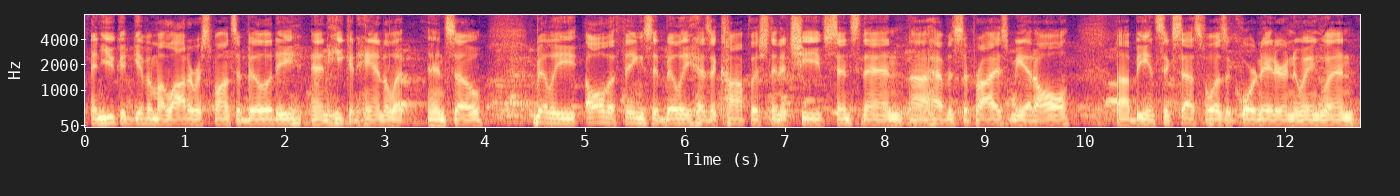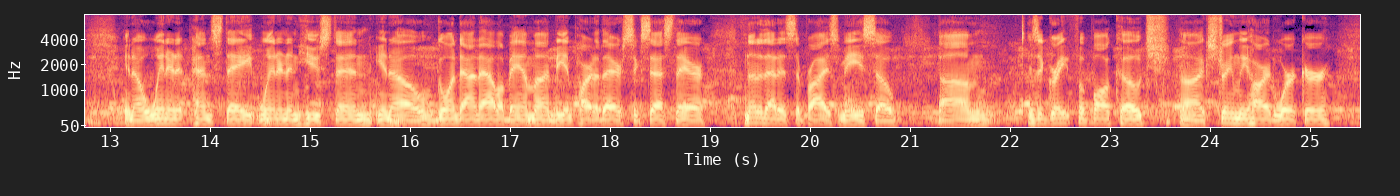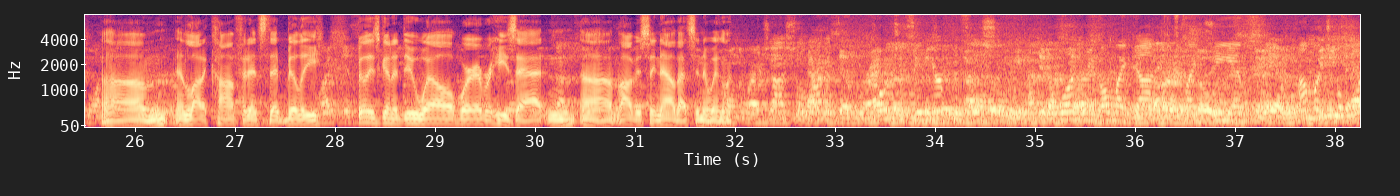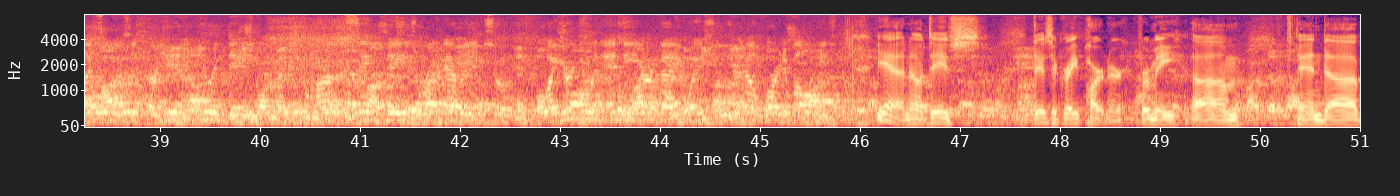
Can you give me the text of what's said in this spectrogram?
and you could give him a lot of responsibility and he could handle it. And so, Billy, all the things that Billy has accomplished and achieved since then uh, haven't surprised me at all. Uh, being successful as a coordinator in New England, you know, winning at Penn State, winning in Houston, you know, going down to Alabama and being part of their success there, none of that has surprised me. So, um, is a great football coach, uh, extremely hard worker, um, and a lot of confidence that Billy Billy's going to do well wherever he's at, and um, obviously now that's in New England. Josh, a lot of coaches in your position are wondering, oh my God, what's my GM? How much of a blessing is it for you that you and Dave are on the same page with everything? So while you're doing end of year evaluations, you're not worried about what he's doing. Yeah, no, Dave's Dave's a great partner for me, um, and. Uh,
